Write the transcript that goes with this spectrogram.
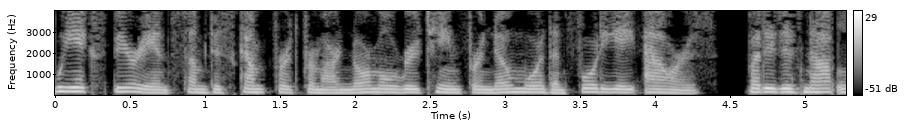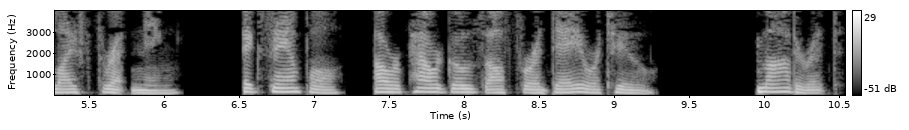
we experience some discomfort from our normal routine for no more than 48 hours, but it is not life threatening. Example, our power goes off for a day or two. Moderate,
